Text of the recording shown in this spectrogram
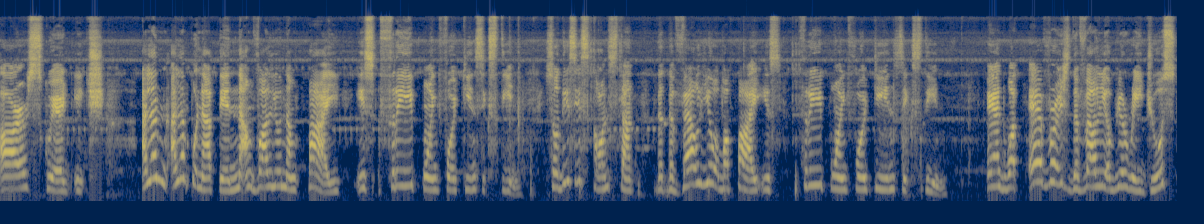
r squared h. Alam, alam po natin na ang value ng pi is 3.1416. So this is constant that the value of a pi is 3.1416. And whatever is the value of your radius,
